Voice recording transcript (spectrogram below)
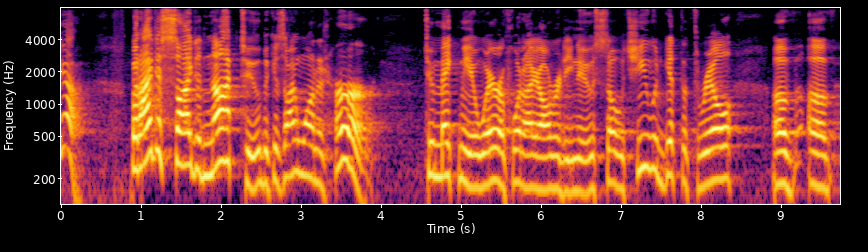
Yeah. But I decided not to because I wanted her to make me aware of what I already knew so she would get the thrill of, of,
